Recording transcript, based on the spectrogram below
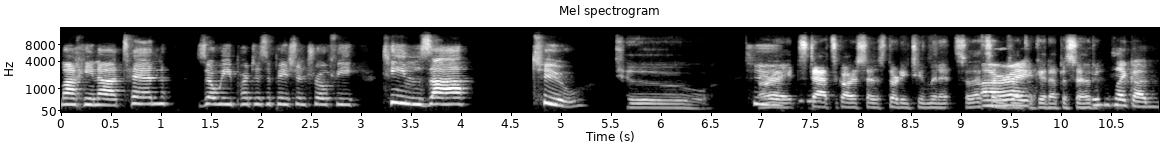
Mahina ten, Zoe participation trophy, Team Za two. Two. To All right. StatsGar says 32 minutes. So that All sounds like a good episode. Seems like a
